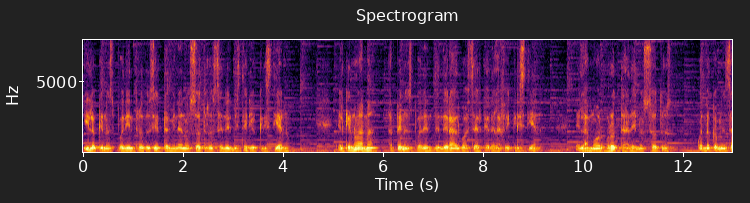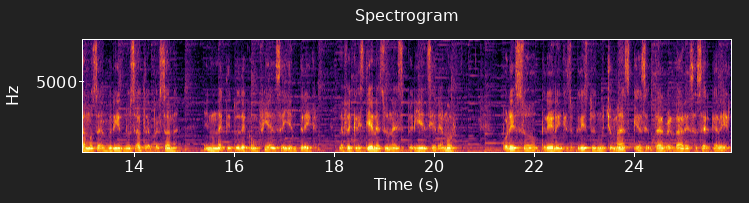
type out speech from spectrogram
y lo que nos puede introducir también a nosotros en el misterio cristiano. El que no ama apenas puede entender algo acerca de la fe cristiana. El amor brota de nosotros cuando comenzamos a abrirnos a otra persona en una actitud de confianza y entrega. La fe cristiana es una experiencia de amor. Por eso, creer en Jesucristo es mucho más que aceptar verdades acerca de Él.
